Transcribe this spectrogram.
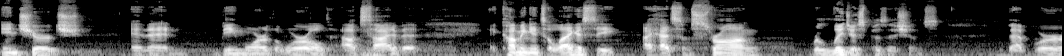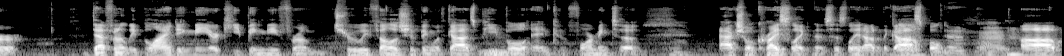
in church and then being more of the world outside of it. And coming into Legacy, I had some strong religious positions that were definitely blinding me or keeping me from truly fellowshipping with God's mm-hmm. people and conforming to mm-hmm. actual Christ likeness as laid out in the gospel. Yeah. Mm-hmm. Um,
